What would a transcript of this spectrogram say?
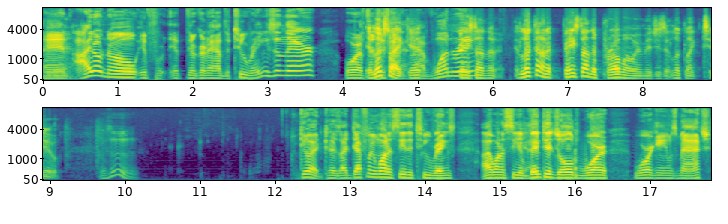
and Yeah. I don't know if if they're going to have the two rings in there or if It they're looks just gonna like it, have one ring. based on the it looked on it based on the promo images, it looked like two. hmm Good, because I definitely want to see the two rings. I want to see a Yeah. vintage old war war games match.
